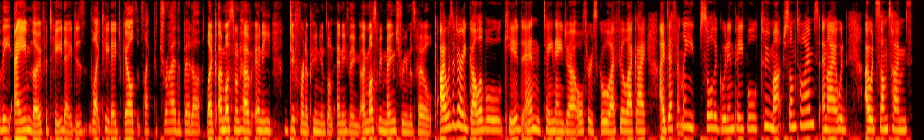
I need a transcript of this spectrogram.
the aim though for teenagers, like teenage girls. It's like the drier the better. Like, I must not have any different opinions on anything. I must be mainstream as hell. I was a very gullible kid and teenager all through school. I feel like I I definitely saw the good in people too much sometimes and I would I would sometimes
